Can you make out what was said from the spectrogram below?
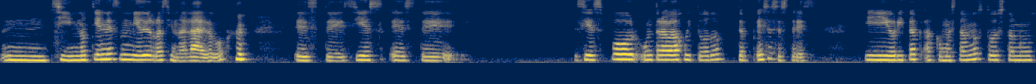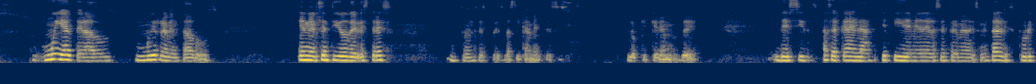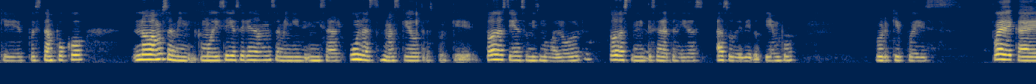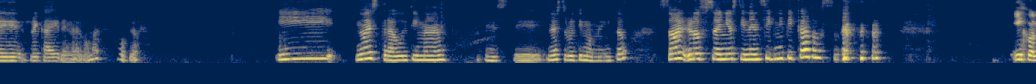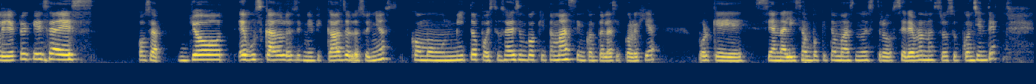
mmm, si no tienes un miedo irracional a algo, este, si es, este, si es por un trabajo y todo, ese es estrés. Y ahorita, como estamos, todos estamos muy alterados, muy reventados en el sentido del estrés. Entonces, pues básicamente eso es lo que queremos de decir acerca de la epidemia de las enfermedades mentales, porque pues tampoco no vamos a, como dice yo, sería no vamos a minimizar unas más que otras, porque todas tienen su mismo valor, todas tienen que ser atendidas a su debido tiempo, porque pues puede caer, recaer en algo más o peor. Y nuestra última este, nuestro último mérito, son los sueños tienen significados. Híjole, yo creo que esa es, o sea, yo he buscado los significados de los sueños como un mito, pues tú sabes un poquito más en cuanto a la psicología, porque se analiza un poquito más nuestro cerebro, nuestro subconsciente.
